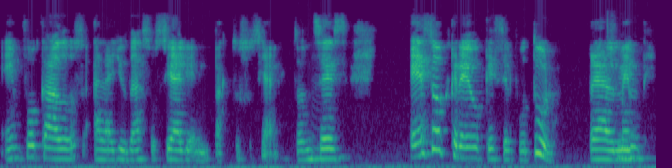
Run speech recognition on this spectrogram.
enfocados a la ayuda social y al impacto social. Entonces, eso creo que es el futuro, realmente.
